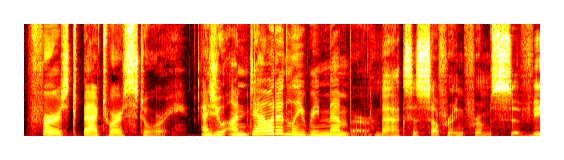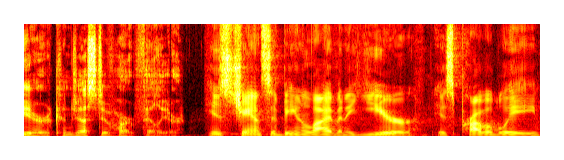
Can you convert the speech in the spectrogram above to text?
First, back to our story. As you undoubtedly remember, Max is suffering from severe congestive heart failure his chance of being alive in a year is probably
